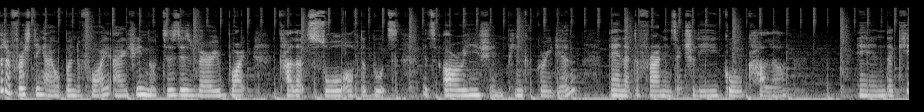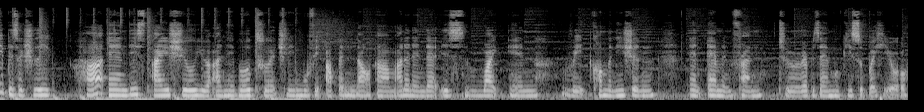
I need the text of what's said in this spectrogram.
So the first thing I opened the foil, I actually noticed this very bright colored sole of the boots. It's orange and pink gradient and at the front is actually gold color. And the cape is actually hard and this eye shield you're unable to actually move it up and down. Um, other than that is white and red combination and M in front to represent Muckey Superhero.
